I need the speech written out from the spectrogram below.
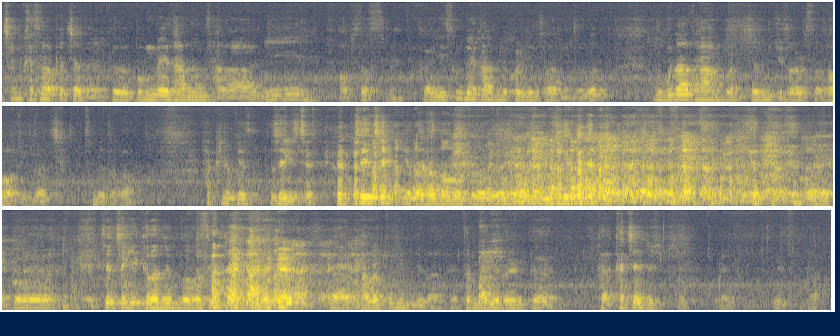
참 가슴 아팠잖아요. 그 목매 다는 사람이 없었으면. 그러니까 이 손배 감염에 걸린 사람들은 누구나 다 한 번쯤 유서를 써서 어딘가 책 틈에다가 하필 그 제, 제, 제 책에다가 넣어놨더라고요. 네, 그, 제 책이 그런 정도로 쓰지 않기를 어, 바랄 뿐입니다. 하여튼 많이들 그, 가- 같이 해주십시오. 네, 고맙습니다.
